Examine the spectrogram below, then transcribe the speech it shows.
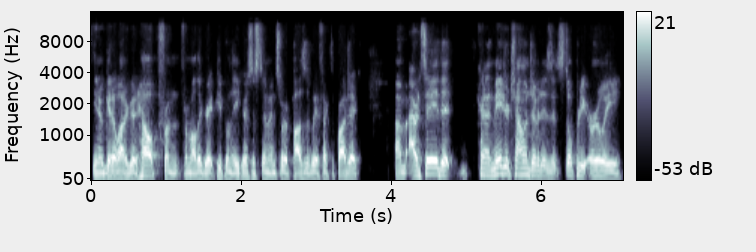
you know get a lot of good help from from all the great people in the ecosystem and sort of positively affect the project. Um, I would say that kind of the major challenge of it is it's still pretty early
